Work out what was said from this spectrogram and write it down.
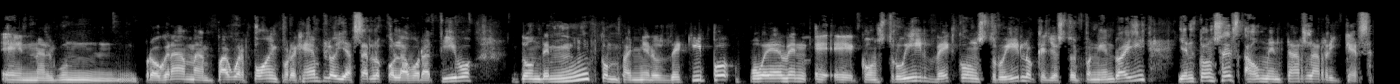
en algún programa en PowerPoint, por ejemplo, y hacerlo colaborativo, donde mis compañeros de equipo pueden eh, eh, construir, deconstruir lo que yo estoy poniendo ahí y entonces aumentar la riqueza.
